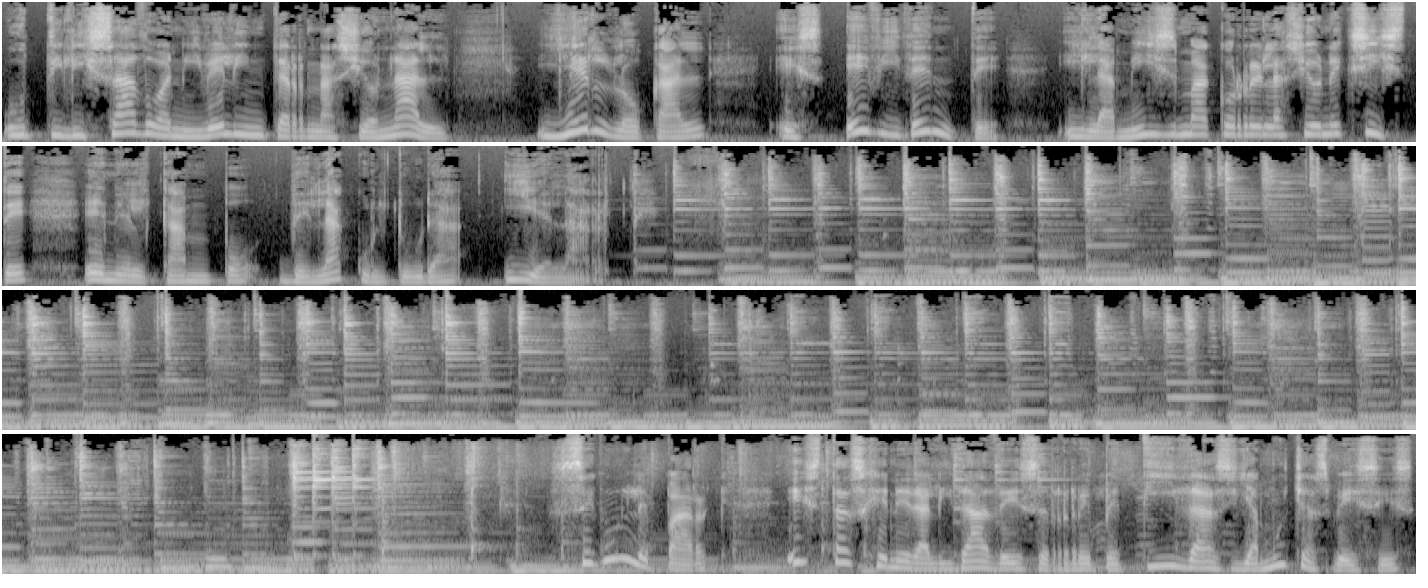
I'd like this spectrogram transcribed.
utilizado a nivel internacional y el local es evidente y la misma correlación existe en el campo de la cultura y el arte. Según Le Parc, estas generalidades repetidas ya muchas veces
